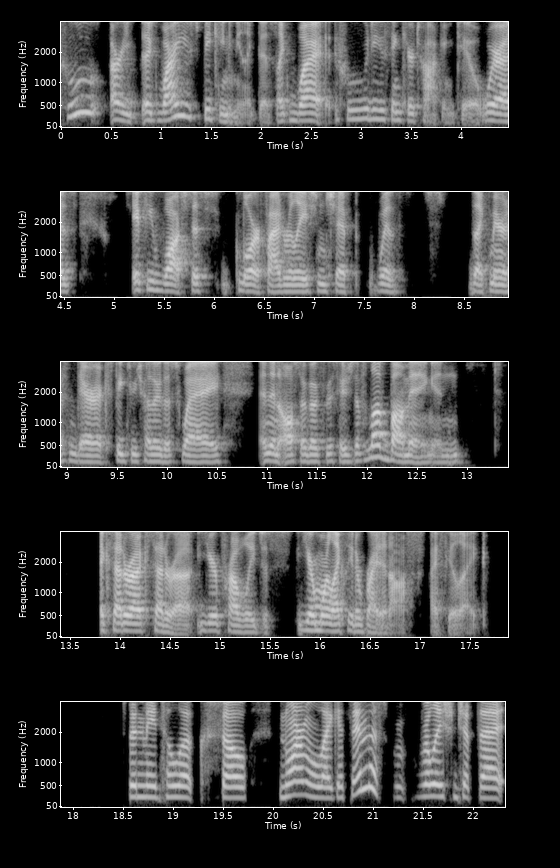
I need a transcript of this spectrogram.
"Who are you? Like, why are you speaking to me like this? Like, what? Who do you think you're talking to?" Whereas if you've watched this glorified relationship with like Meredith and Derek speak to each other this way, and then also go through the stages of love bombing and et cetera, et cetera, you're probably just you're more likely to write it off. I feel like it's been made to look so normal, like it's in this relationship that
